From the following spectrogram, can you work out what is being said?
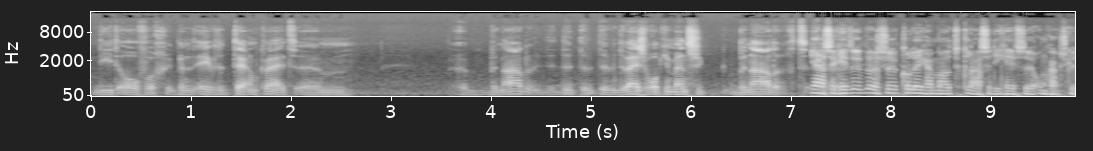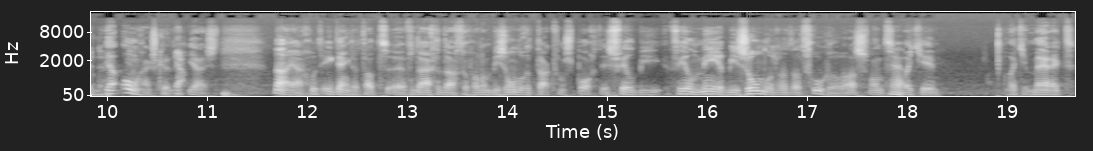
die het over. Ik ben het even de term kwijt. ehm, eh, benader, de, de, de, de wijze waarop je mensen benadert. Ja, ze eh, geeft, eh, collega Mout Klaassen, die geeft eh, omgangskunde. Ja, omgangskunde, Ja. juist. Nou ja, goed. Ik denk dat dat eh, vandaag de dag toch wel een bijzondere tak van sport is. Veel, bi- veel meer bijzonder dan dat vroeger was. Want Ja. wat, je, wat je merkt,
